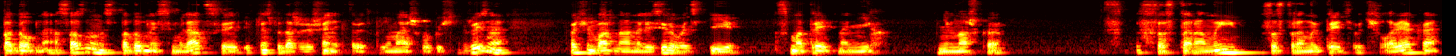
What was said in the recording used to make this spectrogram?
подобная осознанность, подобные симуляции и, в принципе, даже решения, которые ты принимаешь в обычной жизни, очень важно анализировать и смотреть на них немножко со стороны, со стороны третьего человека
